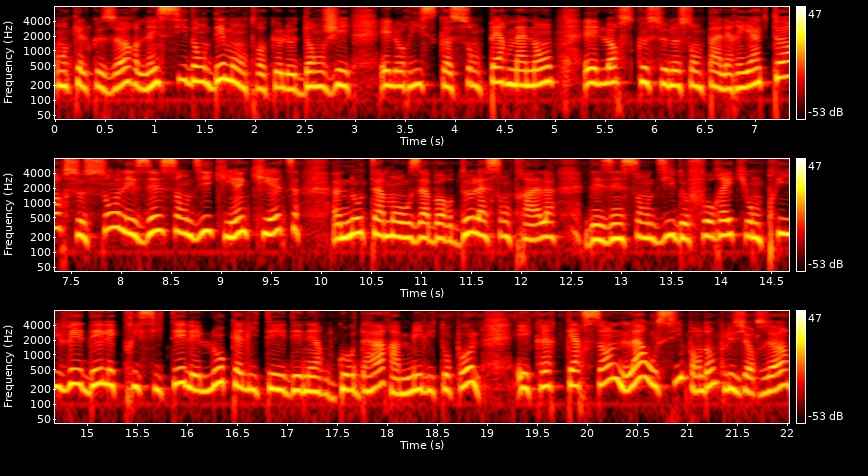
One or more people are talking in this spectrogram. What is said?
en quelques heures. L'incident démontre que le danger et le risque sont permanents et lorsque ce ne sont pas les réacteurs, ce sont les incendies qui inquiètent, notamment aux abords de la centrale, des incendies de forêt qui ont privé d'électricité les localités d'Energodar à Melitopol et Kherson. Là aussi, pendant plusieurs heures,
